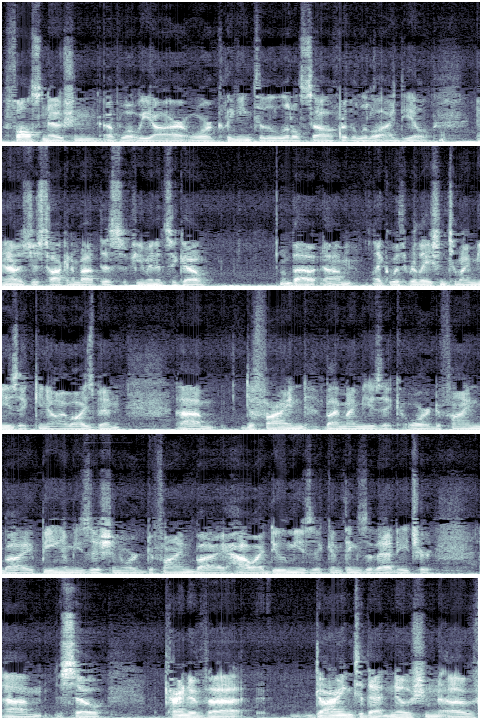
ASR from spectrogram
false notion of what we are or clinging to the little self or the little ideal. And I was just talking about this a few minutes ago about um, like with relation to my music. You know, I've always been um, defined by my music or defined by being a musician or defined by how I do music and things of that nature. Um, so, kind of uh, dying to that notion of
